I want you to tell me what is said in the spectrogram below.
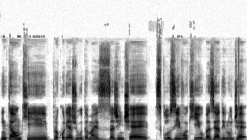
então que procure ajuda, mas a gente é exclusivo aqui, o Baseado em Nude é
